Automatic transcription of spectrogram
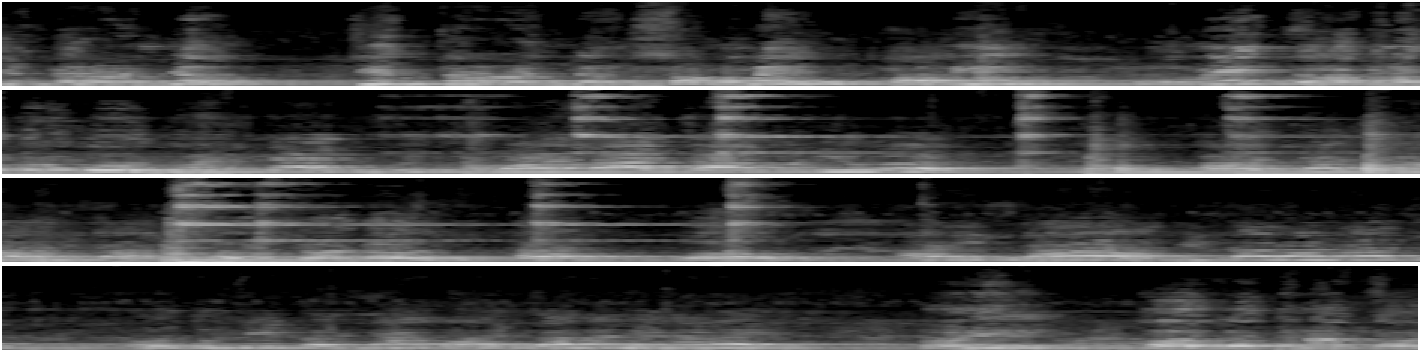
चित्ररंजन चित्ररंजन समवे हवी उमेद लग्न बरोबर आणि हा. लग्नाचा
